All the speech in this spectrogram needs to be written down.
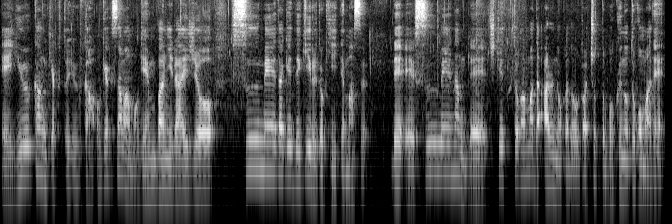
えー、有観客というか、お客様も現場に来場数名だけできると聞いてます。で、えー、数名なんでチケットがまだあるのかどうかはちょっと僕のとこまで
